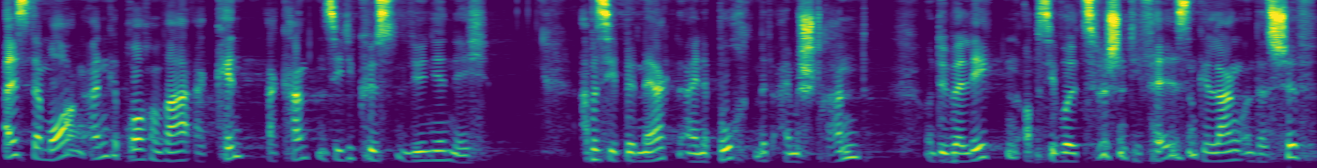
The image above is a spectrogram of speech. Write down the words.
Als der Morgen angebrochen war, erkannten sie die Küstenlinie nicht. Aber sie bemerkten eine Bucht mit einem Strand und überlegten, ob sie wohl zwischen die Felsen gelangen und das Schiff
